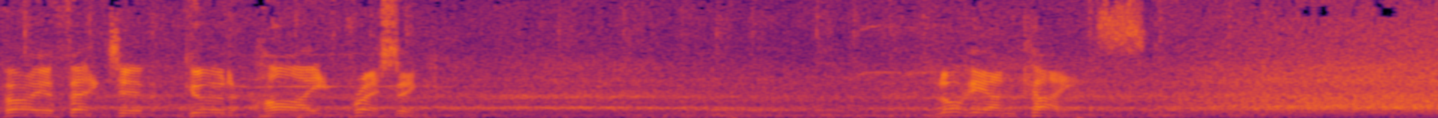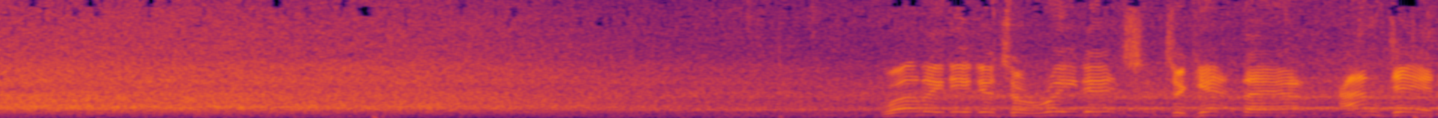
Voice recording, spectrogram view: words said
Very effective, good high pressing. Florian Kainz. Well, he needed to read it to get there, and did.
